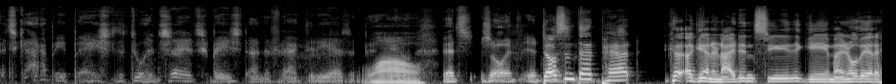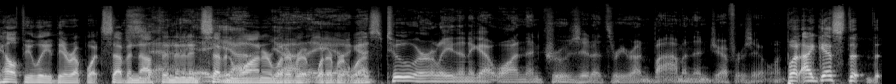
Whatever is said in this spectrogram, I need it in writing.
It's got to be based. The twins say it's based on the fact that he hasn't. Been, you Wow. know. it's so it, it Doesn't that Pat? Again, and I didn't see any of the game. I know they had a healthy lead. They were up what seven nothing, and then seven Yeah, one or yeah, whatever they, whatever uh, it was. Got two early, then they got one, then Cruz hit a three-run bomb, and then Jeffers hit one. But I guess the, the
